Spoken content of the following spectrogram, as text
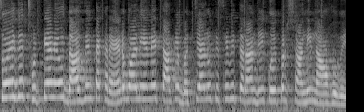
ਸੋ ਇਹ ਜੋ ਛੁੱਟੀਆਂ ਨੇ, ਉਹ 10 ਦਿਨ ਤੱਕ ਰਹਿਣ ਵਾਲੀਆਂ ਨੇ ਤਾਂ ਕਿ ਬੱਚਿਆਂ ਨੂੰ ਕਿਸੇ ਵੀ ਤਰ੍ਹਾਂ ਦੀ ਕੋਈ ਪਰੇਸ਼ਾਨੀ ਨਾ ਹੋਵੇ।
